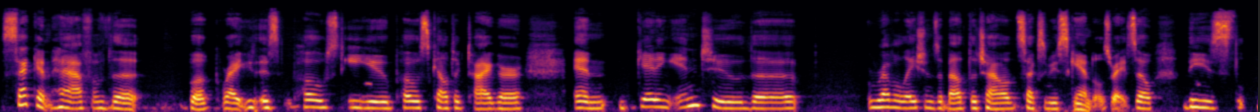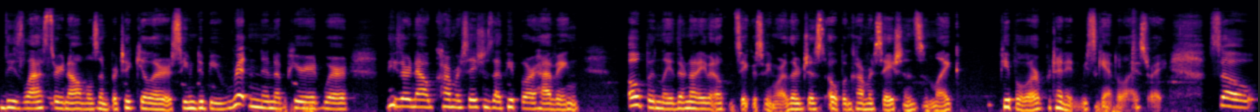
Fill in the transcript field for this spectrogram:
second half of the book, right, is post EU, post Celtic Tiger, and getting into the revelations about the child sex abuse scandals right? So these these last three novels in particular seem to be written in a period where these are now conversations that people are having openly. They're not even open secrets anymore. They're just open conversations and like people are pretending to be scandalized right so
